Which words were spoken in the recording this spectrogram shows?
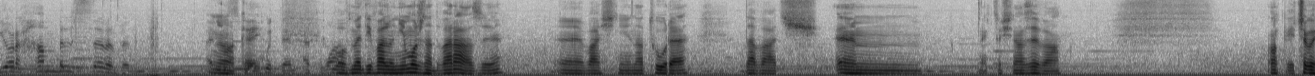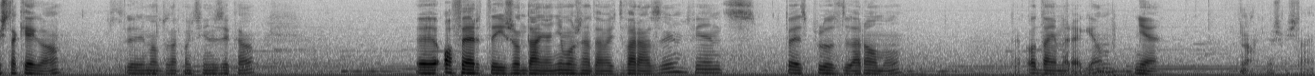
Your humble servant. No, okej. at Bo w Medievalu nie można dwa razy e, właśnie na turę dawać em, jak to się nazywa okej, czegoś takiego y, mam to na końcu języka e, oferty i żądania nie można dawać dwa razy więc to jest plus dla Romu tak, oddajemy region nie no, już myślałem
